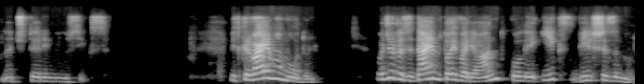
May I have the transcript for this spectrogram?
на 4 мінус х. Відкриваємо модуль. Отже, розглядаємо той варіант, коли х більше за 0.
